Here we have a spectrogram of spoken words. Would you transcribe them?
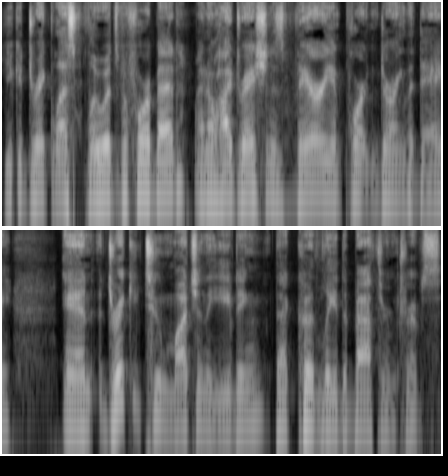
You could drink less fluids before bed. I know hydration is very important during the day, and drinking too much in the evening that could lead to bathroom trips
